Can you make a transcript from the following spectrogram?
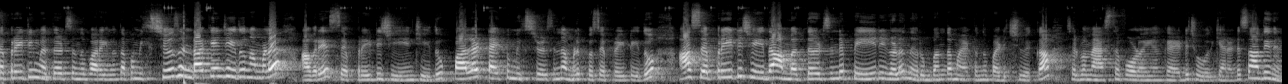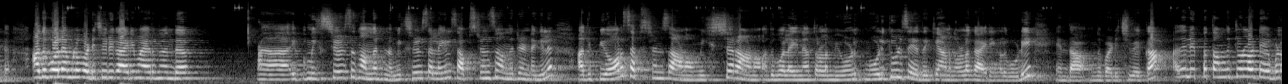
സെപ്പറേറ്റിംഗ് മെത്തേഡ്സ് എന്ന് പറയുന്നത്. അപ്പോൾ മിക്സ്ചേഴ്സ് ഉണ്ടാക്കുകയും ചെയ്തു നമ്മൾ അവരെ സെപ്പറേറ്റ് ചെയ്യുകയും ചെയ്തു. പല ടൈപ്പ് മിക്സ്ചേഴ്സിനെ നമ്മളിപ്പോൾ സെപ്പറേറ്റ് ചെയ്തു. ആ സെപ്പറേറ്റ് ചെയ്ത ആ മെത്തേഡ്സിന്റെ പേരുകൾ നിർബന്ധമായിട്ടൊന്ന് പഠിച്ചു വെക്കാം. ചിലപ്പോൾ മാത്സ് ഫോളോയിങ് ഒക്കെ ആയിട്ട് ചോദിക്കാനായിട്ട് സാധ്യതയുണ്ട്. അതുപോലെ നമ്മൾ പഠിച്ചൊരു കാര്യമായിരുന്നു എന്ത്? ഇപ്പോൾ മിക്സ്ചേഴ്സ് തന്നിട്ടുണ്ട്. മിക്സ്ചേഴ്സ് അല്ലെങ്കിൽ സബ്സ്റ്റൻസ് തന്നിട്ടുണ്ടെങ്കിൽ അത് പ്യുവർ സബ്സ്റ്റൻസ് ആണോ മിക്സ്ചർ ആണോ അതുപോലെ അതിനകത്തുള്ള മോളിക്യൂൾസ് ഏതൊക്കെയാണെന്നുള്ള കാര്യങ്ങൾ കൂടി എന്താ ഒന്ന് പഠിച്ചു വെക്കാം. അതിൽ ഇപ്പോൾ തന്നിട്ടുള്ള ടേബിൾ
